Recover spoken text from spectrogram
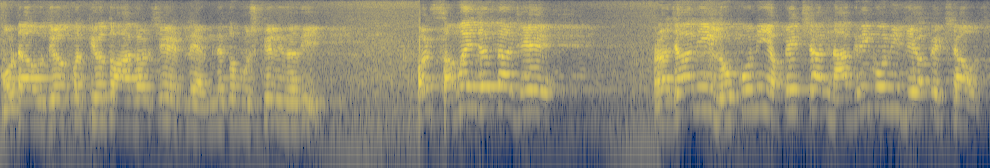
મોટા ઉદ્યોગપતિઓ તો આગળ છે એટલે એમને તો મુશ્કેલી નથી. પણ સમય જતા જે પ્રજાની લોકોની અપેક્ષા, નાગરિકોની જે અપેક્ષાઓ છે,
